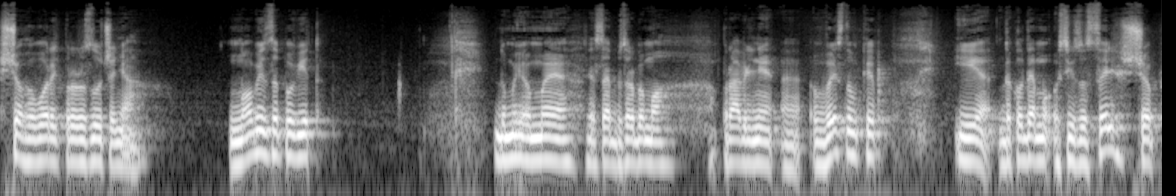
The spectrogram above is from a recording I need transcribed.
що говорить про розлучення новий заповіт. Думаю, ми для себе зробимо правильні е, висновки і докладемо усіх зусиль, щоб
